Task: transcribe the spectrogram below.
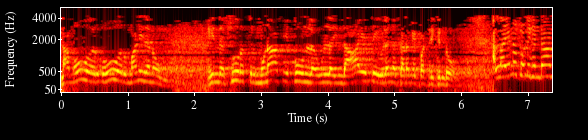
நாம் ஒவ்வொரு ஒவ்வொரு மனிதனும் இந்த சூரத்தில் முனாபிக்கூன்ல உள்ள இந்த ஆயத்தை விளங்க கடமைப்பட்டிருக்கின்றோம். அல்ல என்ன சொல்லுகின்றான்?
